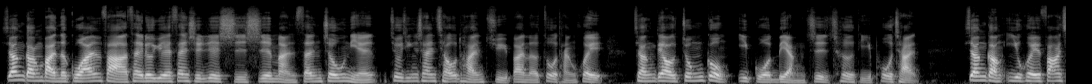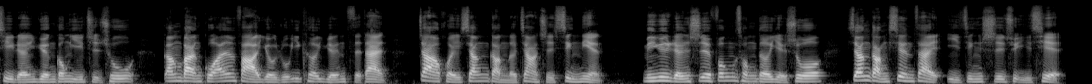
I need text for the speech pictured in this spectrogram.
香港版的国安法在六月三十日实施满三周年，旧金山侨团举办了座谈会。强调中共一国两制彻底破产。香港议会发起人袁公仪指出，港版国安法有如一颗原子弹，炸毁香港的价值信念。民运人士封从德也说，香港现在已经失去一切，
